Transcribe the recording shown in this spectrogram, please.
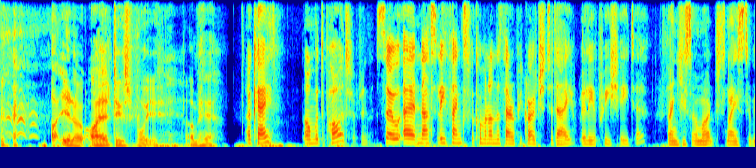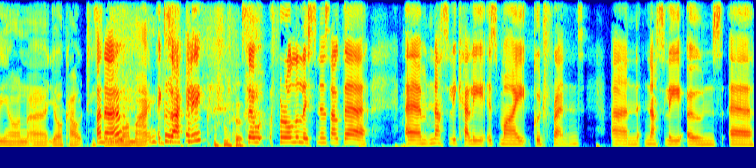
you know, I do support you. I'm here. okay on with the pod so uh, natali thanks for coming on the therapy crouch today really appreciate it Thank you so much. It's nice to be on uh, your couch I instead know. of you on mine. Exactly. so, for all the listeners out there, um, Natali Kelly is my good friend. And Natali owns a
